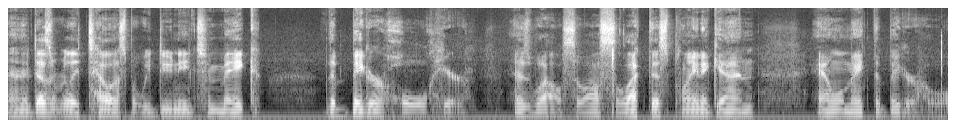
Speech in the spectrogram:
And it doesn't really tell us, but we do need to make the bigger hole here as well. So I'll select this plane again and we'll make the bigger hole.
